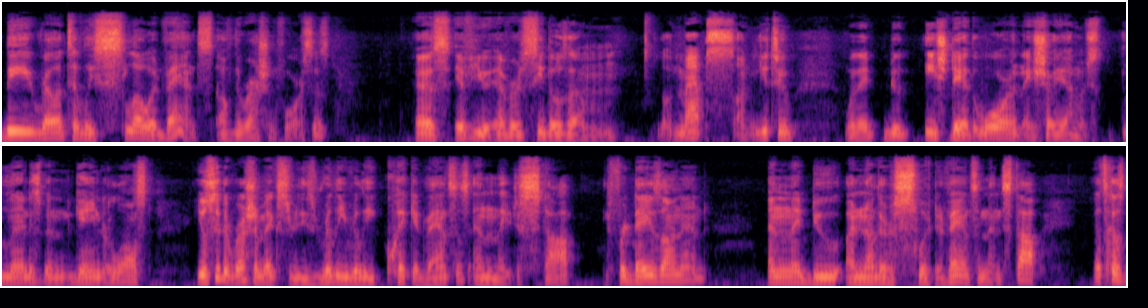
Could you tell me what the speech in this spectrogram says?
the relatively slow advance of the Russian forces. As if you ever see those um those maps on YouTube where they do each day of the war and they show you how much land has been gained or lost. You'll see that Russia makes these really, really quick advances and they just stop for days on end. And then they do another swift advance and then stop. That's because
